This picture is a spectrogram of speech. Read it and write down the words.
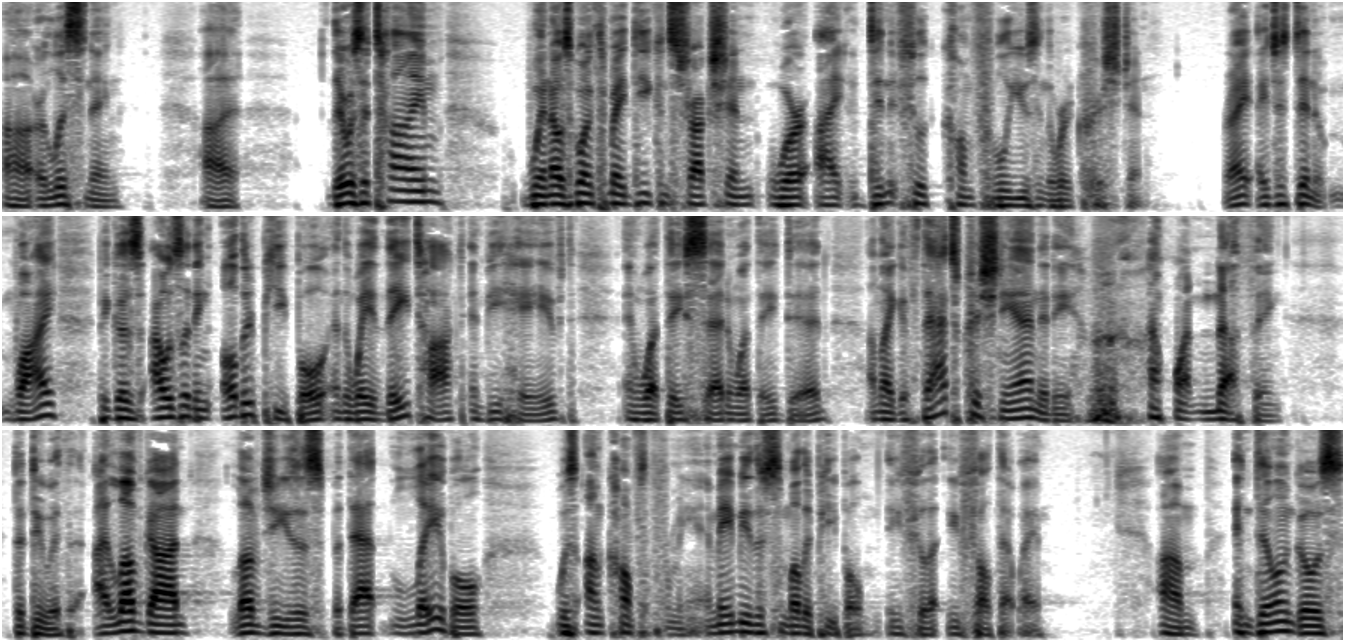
uh, or listening, uh, there was a time when I was going through my deconstruction where I didn't feel comfortable using the word Christian right? I just didn't. Why? Because I was letting other people and the way they talked and behaved and what they said and what they did. I'm like, if that's Christianity, I want nothing to do with it. I love God, love Jesus, but that label was uncomfortable for me. And maybe there's some other people you feel that you felt that way. Um, and Dylan goes,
